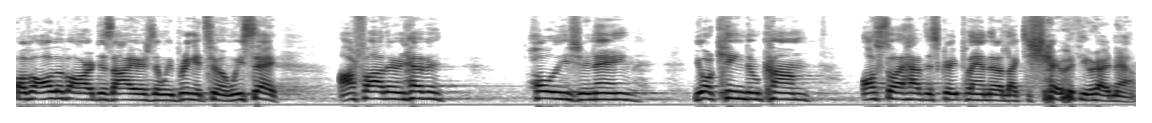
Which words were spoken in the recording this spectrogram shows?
of all of our desires and we bring it to Him. We say, Our Father in heaven, holy is your name, your kingdom come. Also, I have this great plan that I'd like to share with you right now.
